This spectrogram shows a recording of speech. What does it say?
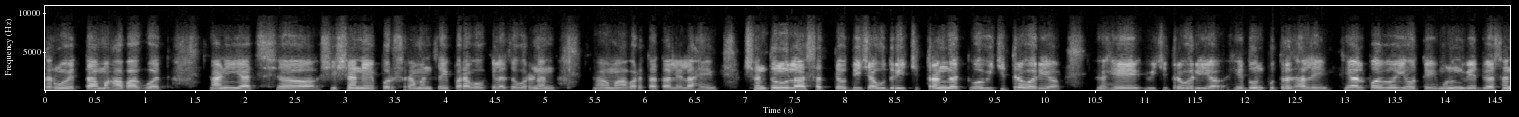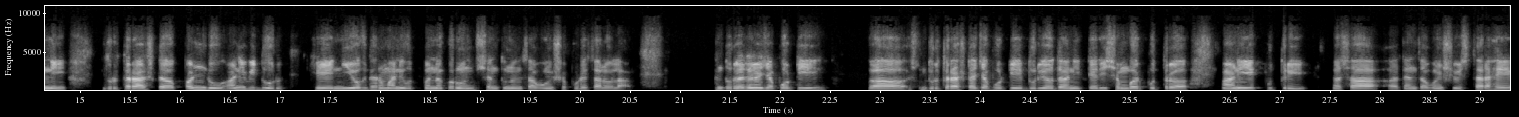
धर्मवेत्ता महाभागवत आणि याच शिष्याने परशुरामांचाही पराभव केल्याचं वर्णन महाभारतात आलेलं आहे. शंतनूला सत्यवतीच्या उदरी चित्रांगत व विचित्रवर्य हे विचित्रवर्य हे दोन पुत्र झाले हे अल्पवयी होते. म्हणून वेदव्यासांनी धृतराष्ट्र पंडू आणि विदूर हे नियोग धर्माने उत्पन्न करून शंतनूंचा वंश पुढे चालवला. दुर्योधनाच्या पोटी धृतराष्ट्राच्या पोटी दुर्योधन इत्यादी शंभर पुत्र आणि एक पुत्री असा त्यांचा वंशविस्तार आहे.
